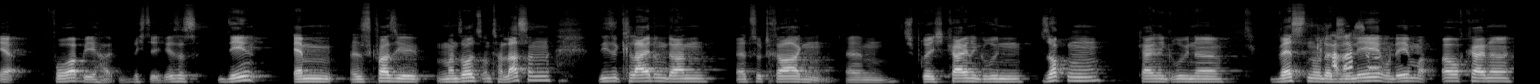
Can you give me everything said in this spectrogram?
ja, vorbehalten, richtig. Ist es den ähm, es ist quasi man soll's unterlassen, diese Kleidung dann, äh, zu tragen. Ähm, sprich keine grünen Socken, keine grüne Westen oder Gilet Krawatte? und eben auch keine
